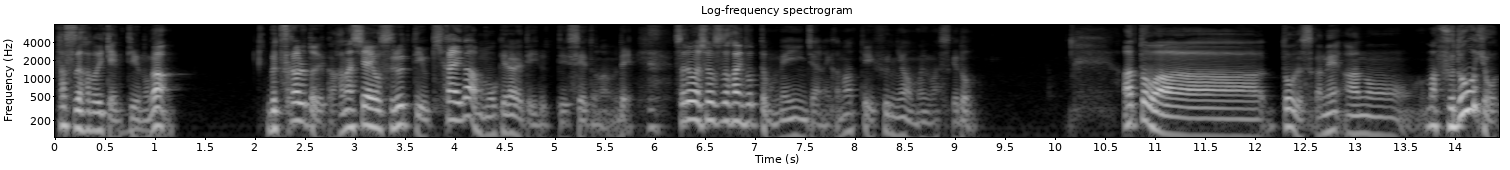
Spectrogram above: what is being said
多数派の意見っていうのがぶつかるというか話し合いをするっていう機会が設けられているっていう制度なのでそれは少数派にとってもねいいんじゃないかなっていうふうには思いますけど。あとはどうですかねあのまあ不動票っ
